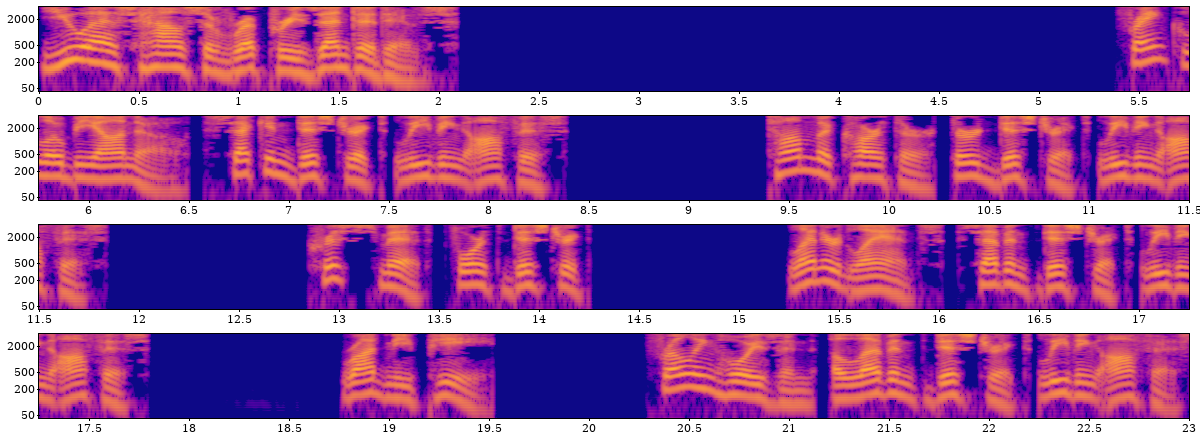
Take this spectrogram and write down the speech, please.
U.S. House of Representatives Frank LoBiondo, 2nd District leaving office Tom MacArthur, 3rd District leaving office Chris Smith, 4th District Leonard Lance, 7th District leaving office Rodney P. Frelinghuysen, 11th District leaving office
